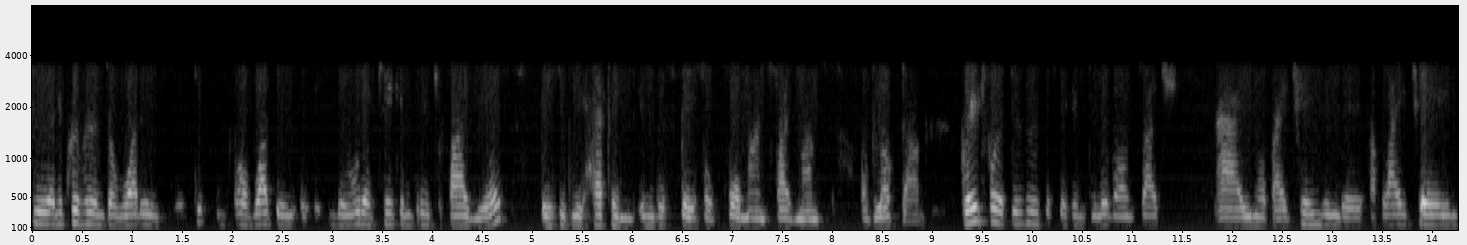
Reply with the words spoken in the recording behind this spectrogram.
to an equivalent of what is of what they they would have taken three to five years. Basically, happened in the space of four months, five months of lockdown. Great for a business if they can deliver on such, uh, you know, by changing the supply chain,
